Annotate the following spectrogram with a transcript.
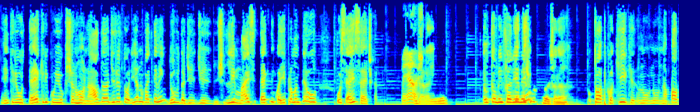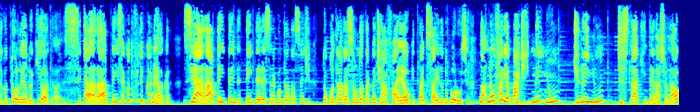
entre o técnico e o Cristiano Ronaldo, a diretoria não vai ter nem dúvida de, de, de limar esse técnico aí para manter o, o CR7, cara. É, acho. Cara, eu, eu também faria a mesma coisa, né? Um tópico aqui, que, no, no, na pauta que eu tô lendo aqui, ó. Ceará tem. Isso é contra o Felipe Canela, cara. Ceará tem, tem, tem interesse na contratação, de, na contratação do atacante Rafael, que tá de saída do Borussia. Não, não faria parte de nenhum, de nenhum destaque internacional,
